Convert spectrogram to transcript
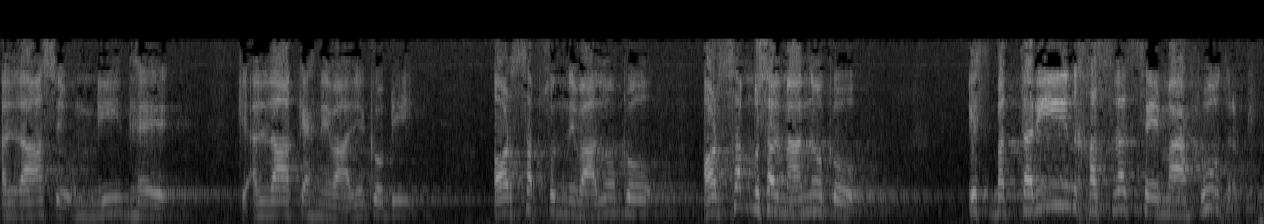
اللہ سے امید ہے کہ اللہ کہنے والے کو بھی اور سب سننے والوں کو اور سب مسلمانوں کو اس بدترین خصلت سے محفوظ رکھے۔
